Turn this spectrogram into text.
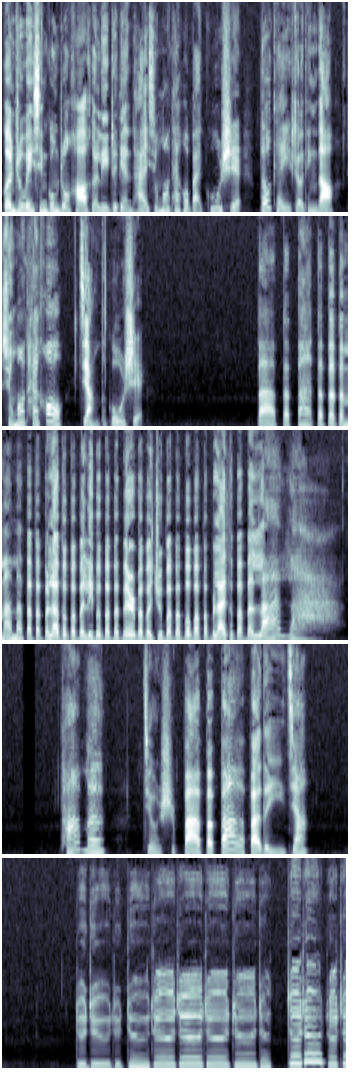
关注微信公众号和荔枝电台“熊猫太后摆故事”，都可以收听到熊猫太后讲的故事。巴巴爸爸爸爸妈妈巴巴巴拉巴巴巴里巴巴巴贝尔巴巴猪巴巴巴巴巴巴莱特巴巴拉拉。他们就是巴巴爸爸的一家。嘟嘟嘟嘟嘟嘟嘟嘟嘟嘟嘟嘟。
